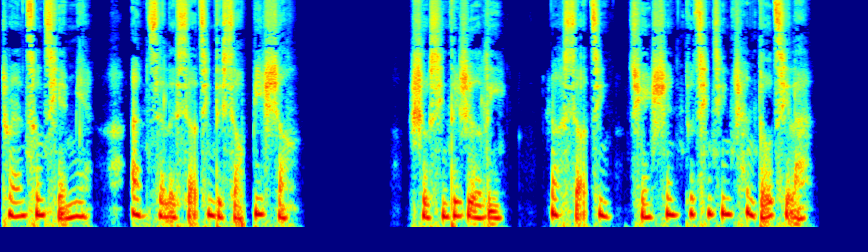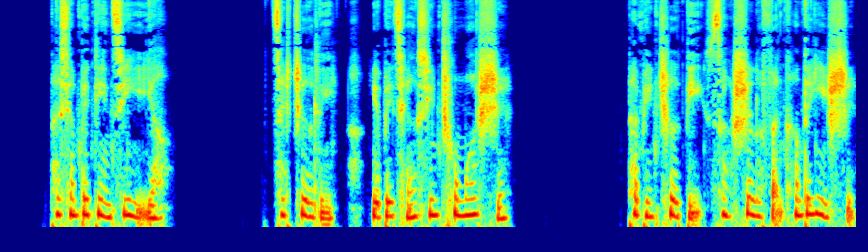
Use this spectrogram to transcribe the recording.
突然从前面按在了小静的小臂上。手心的热力让小静全身都轻轻颤抖起来，他像被电击一样，在这里也被强行触摸时，他便彻底丧失了反抗的意识。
